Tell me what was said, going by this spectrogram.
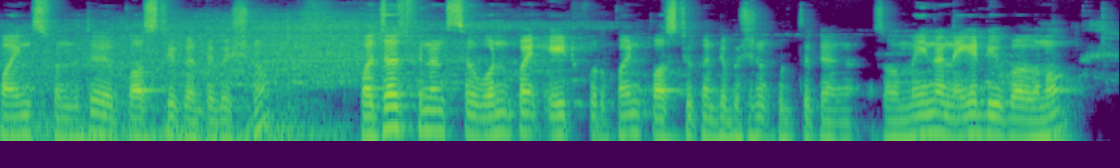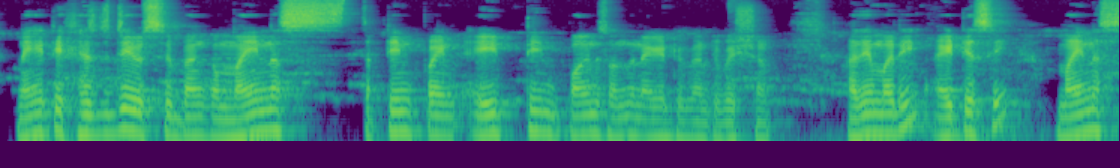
points வந்துட்டு பாசிட்டிவ் கண்ட்ரிபியூஷனும் Bajaj finance one point eight four point positive contribution கொடுத்துருக்காங்க. ஸோ மெயினாக நெகட்டிவ் பார்க்கணும். Negative HDFC bank minus thirteen point eighteen points வந்து நெகட்டிவ் கண்ட்ரிபியூஷன் அதே மாதிரி ITC minus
